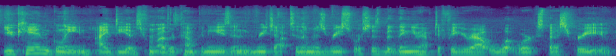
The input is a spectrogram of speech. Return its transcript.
you can glean ideas from other companies and reach out to them as resources, but then you have to figure out what works best for you.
